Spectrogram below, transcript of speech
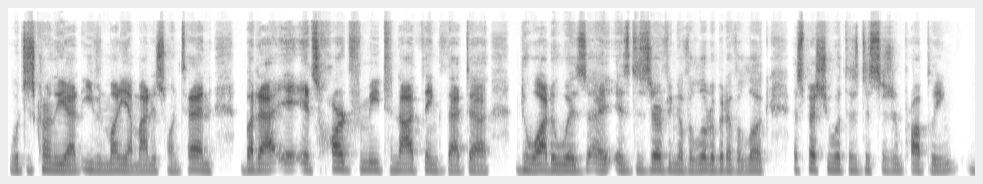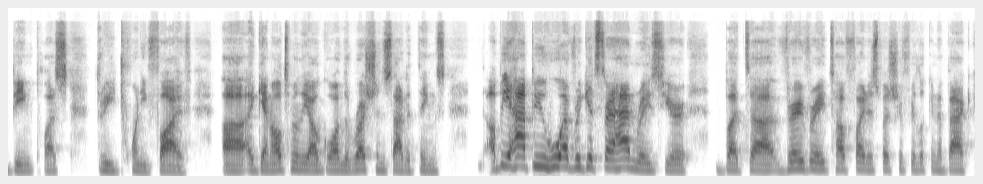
which is currently at even money at minus 110. But uh, it, it's hard for me to not think that uh, Dawodu is, uh, is deserving of a little bit of a look, especially with his decision probably being plus 325. Uh, again, ultimately, I'll go on the Russian side of things. I'll be happy whoever gets their hand raised here, but uh, very, very tough fight, especially if you're looking to back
